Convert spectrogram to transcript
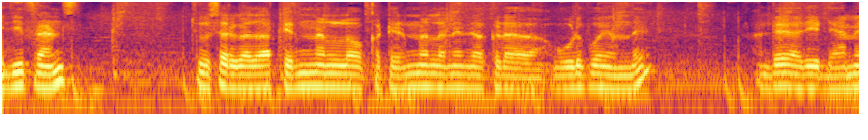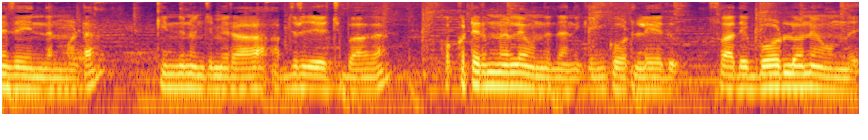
ఇది ఫ్రెండ్స్ చూసారు కదా టెర్మినల్లో ఒక టెర్మినల్ అనేది అక్కడ ఊడిపోయి ఉంది. అంటే అది డ్యామేజ్ అయ్యిందనమాట కింది నుంచి మీరు అబ్జర్వ్ చేయొచ్చు బాగా. ఒక టెర్మినలే ఉంది దానికి ఇంకోటి లేదు. సో అది బోర్డులోనే ఉంది.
